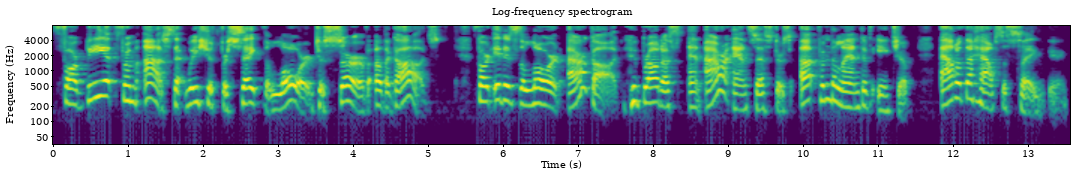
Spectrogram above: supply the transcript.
Far be it from us that we should forsake the Lord to serve other gods. For it is the Lord our God who brought us and our ancestors up from the land of Egypt, out of the house of slavery,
